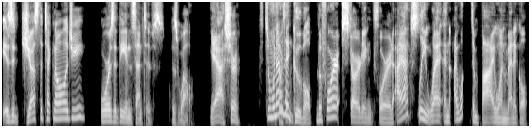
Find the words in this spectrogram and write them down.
Is it just the technology or is it the incentives as well? Yeah, sure. So when I was at Google, before starting Forward, I actually went and I wanted to buy One Medical.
